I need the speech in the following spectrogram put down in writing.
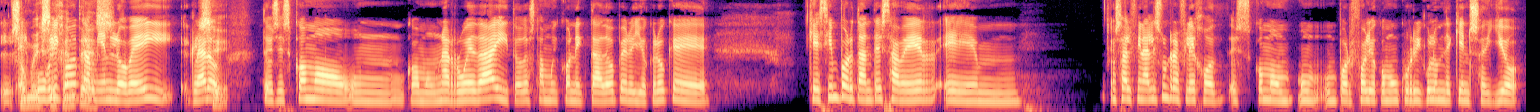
el público exigentes. también lo ve y, claro, Sí. Entonces es como, un, como una rueda y todo está muy conectado, pero yo creo que, es importante saber, eh, o sea, al final es un reflejo, es como un, un- un portfolio, como un currículum de quién soy yo.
